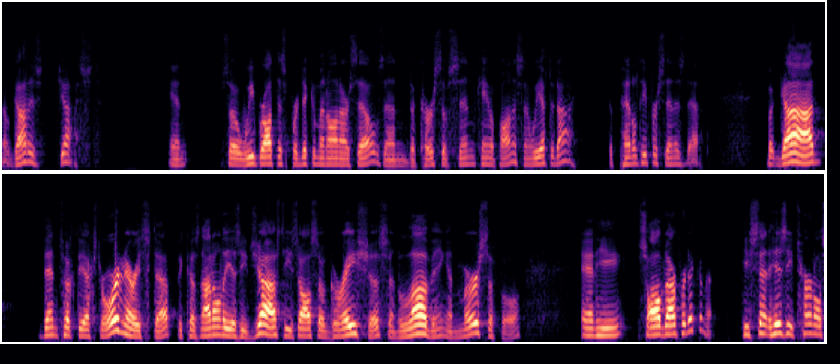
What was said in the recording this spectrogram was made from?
No, God is just. And so we brought this predicament on ourselves, and the curse of sin came upon us, and we have to die. The penalty for sin is death. But God then took the extraordinary step because not only is He just, He's also gracious and loving and merciful, and He solved our predicament. He sent His eternal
